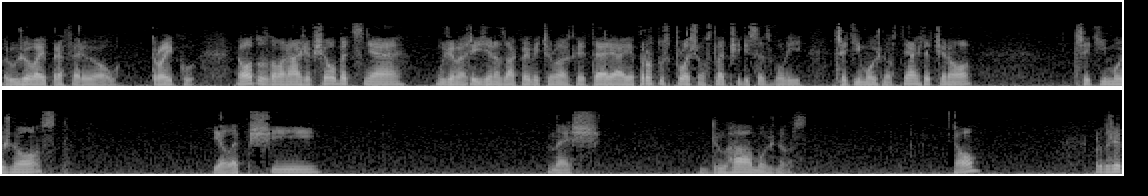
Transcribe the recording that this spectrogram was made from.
růžový preferují trojku. Jo, to znamená, že všeobecně můžeme říct, že na základě většinového kritéria je pro tu společnost lepší, když se zvolí třetí možnost. Nějak řečeno, třetí možnost je lepší než druhá možnost. Jo? Protože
